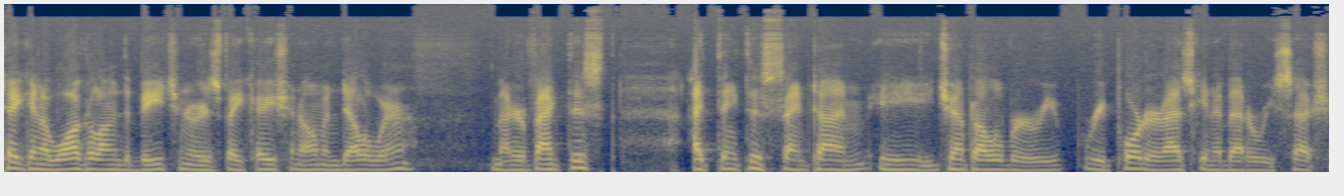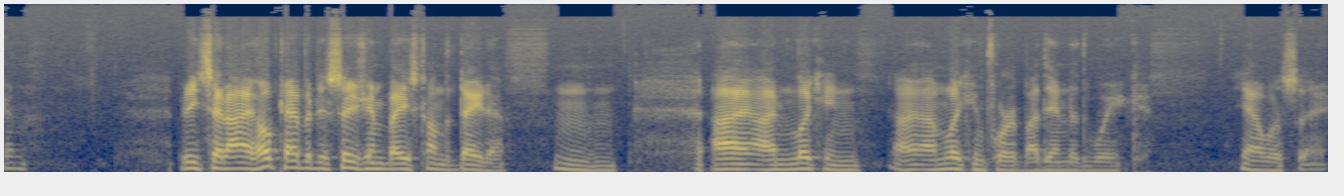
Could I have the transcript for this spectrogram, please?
taking a walk along the beach near his vacation home in Delaware. Matter of fact, this I think this same time he jumped all over a re- reporter asking about a recession. But he said, "I hope to have a decision based on the data. Mm-hmm. I, am looking. I, I'm looking for it by the end of the week. Yeah, we'll see."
